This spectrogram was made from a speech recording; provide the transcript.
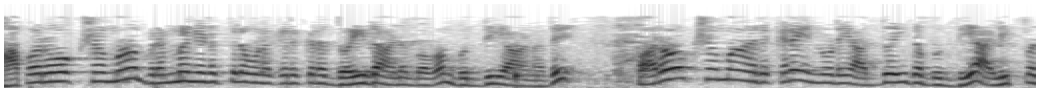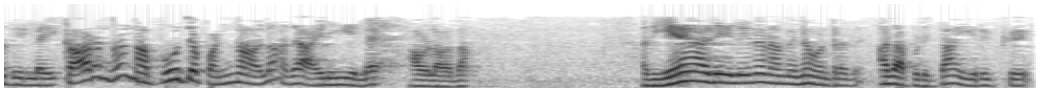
அபரோக்ஷமா பிரம்மனிடத்துல உனக்கு இருக்கிற துவைத அனுபவம் புத்தியானது. பரோட்சமா இருக்கிற என்னுடைய அத்வைத புத்தியை அழிப்பதில்லை. காரணம் நான் பூஜை பண்ணாலும் அது அழியல. அவ்வளவுதான். அது ஏன் அழியலைன்னா நம்ம என்ன பண்றது? அது அப்படித்தான் இருக்கு.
